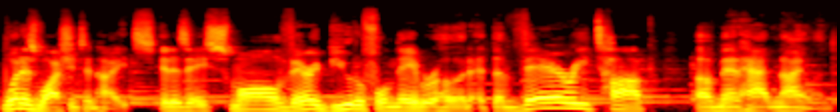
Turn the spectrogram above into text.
What is Washington Heights? It is a small, very beautiful neighborhood at the very top of Manhattan Island.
